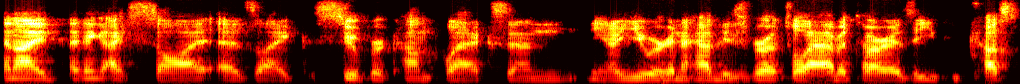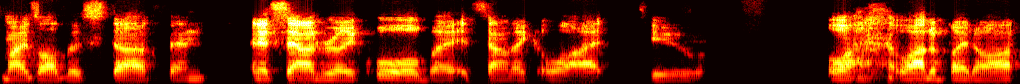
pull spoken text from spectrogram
and I, I think I saw it as like super complex and you know you were going to have these virtual avatars that you can customize all this stuff and, and it sounded really cool but it sounded like a lot to a lot, a lot to bite off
